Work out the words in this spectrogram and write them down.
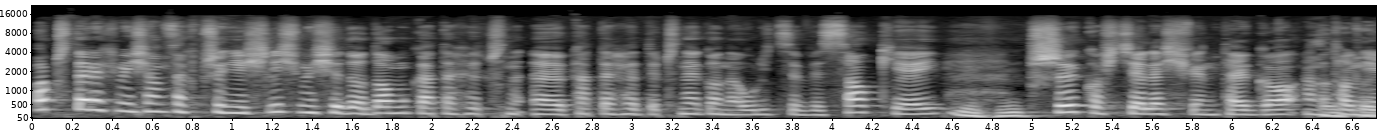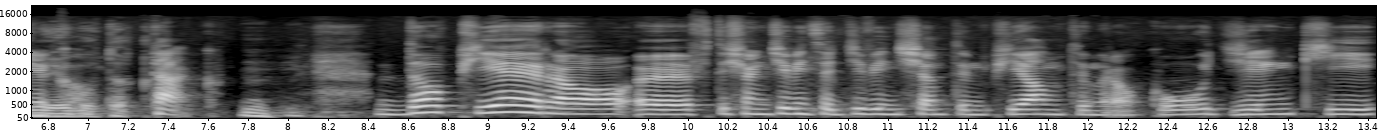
Po czterech miesiącach przenieśliśmy się do domu e, katechetycznego na ulicy Wysokiej przy kościele świętego Antoniego. Antoniego, tak. tak. Dopiero e, w 1995 roku dzięki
